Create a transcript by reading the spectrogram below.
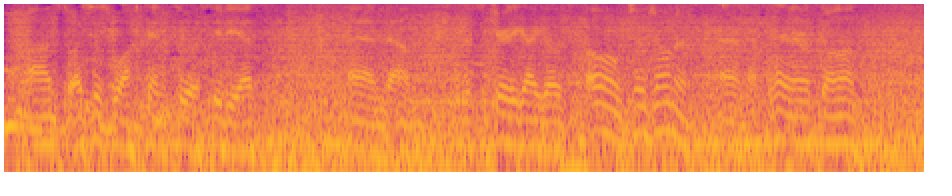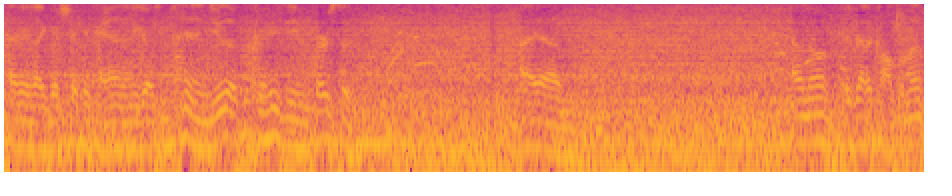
Um, so I just walked into a CVS, and um, the security guy goes, "Oh, Joe Jonas," and I said, "Hey man, what's going on?" And he like goes shook his hand, and he goes, "Man, you look crazy in person." I um, I don't know, is that a compliment?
